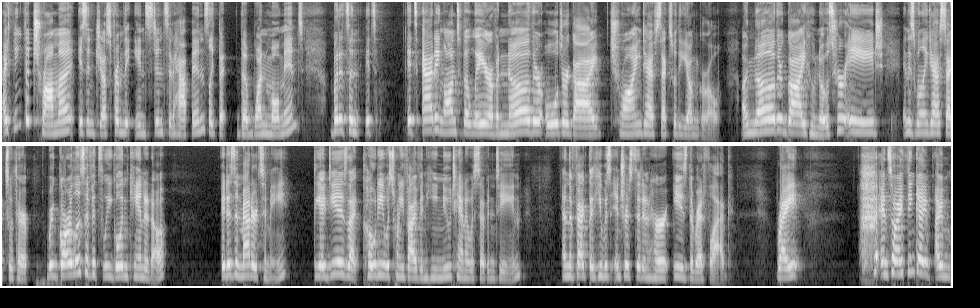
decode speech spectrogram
I think the trauma isn't just from the instance it happens, like the the one moment, but it's an it's it's adding on to the layer of another older guy trying to have sex with a young girl. Another guy who knows her age and is willing to have sex with her, regardless if it's legal in Canada it doesn't matter to me. The idea is that Cody was 25 and he knew Tana was 17. And the fact that he was interested in her is the red flag, right? And so I think I, I'm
